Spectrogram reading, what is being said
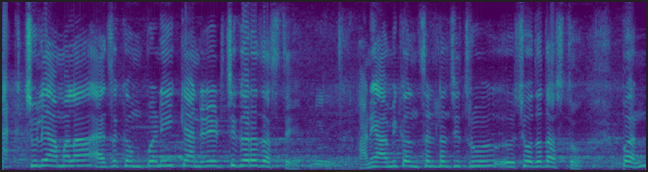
ॲक्च्युली आम्हाला ॲज अ कंपनी कॅन्डिडेटची गरज असते. आणि आम्ही कन्सल्टन्सी थ्रू शोधत असतो. पण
